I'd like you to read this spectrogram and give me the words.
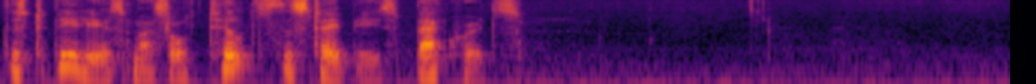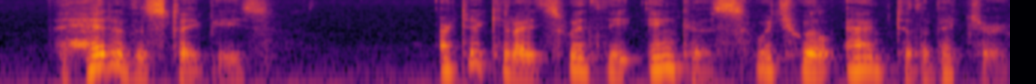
The stapedius muscle tilts the stapes backwards. The head of the stapes articulates with the incus, which we'll add to the picture.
